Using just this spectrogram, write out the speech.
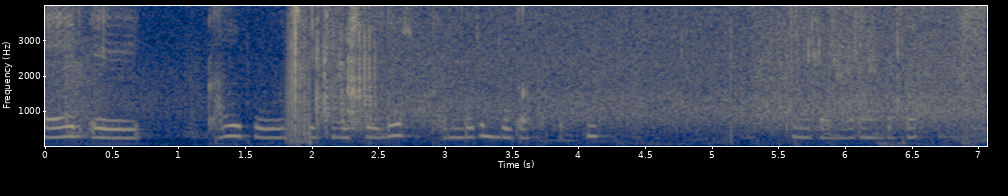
Eğer e, kaybolursa gibi şeyler itemlerim burada kalsın. İtemlerim burada.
